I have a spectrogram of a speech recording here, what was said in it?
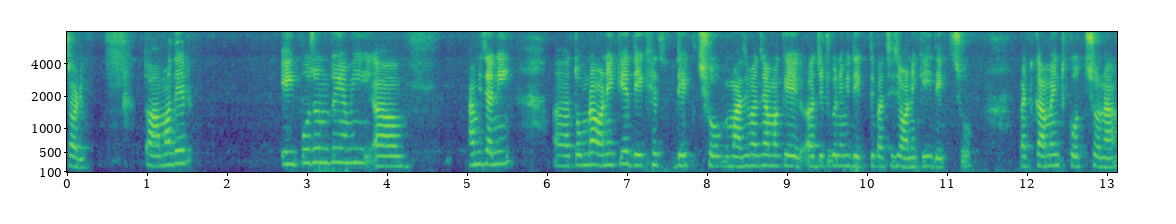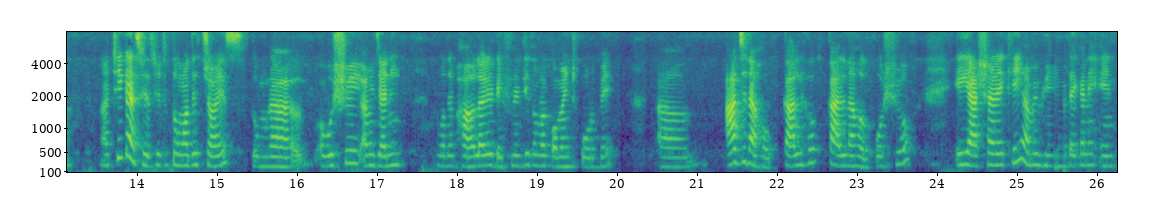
সরি তো আমাদের এই পর্যন্তই আমি আমি জানি তোমরা অনেকে দেখে, দেখছ, মাঝে মাঝে আমাকে যেটুকুনি আমি দেখতে পাচ্ছি যে অনেকেই দেখছ বাট কমেন্ট করছ না। ঠিক আছে, সেটা তোমাদের চয়েস তোমরা অবশ্যই, আমি জানি তোমাদের ভালো লাগে ডেফিনেটলি তোমরা কমেন্ট করবে। আজ না হোক, কাল হোক, কাল না হোক, পরশু হোক, এই আশা রেখেই আমি ভিডিওটা এখানে এন্ড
